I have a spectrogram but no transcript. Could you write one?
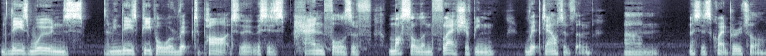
These wounds, I mean, these people were ripped apart. This is handfuls of muscle and flesh have been ripped out of them. Um, this is quite brutal.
